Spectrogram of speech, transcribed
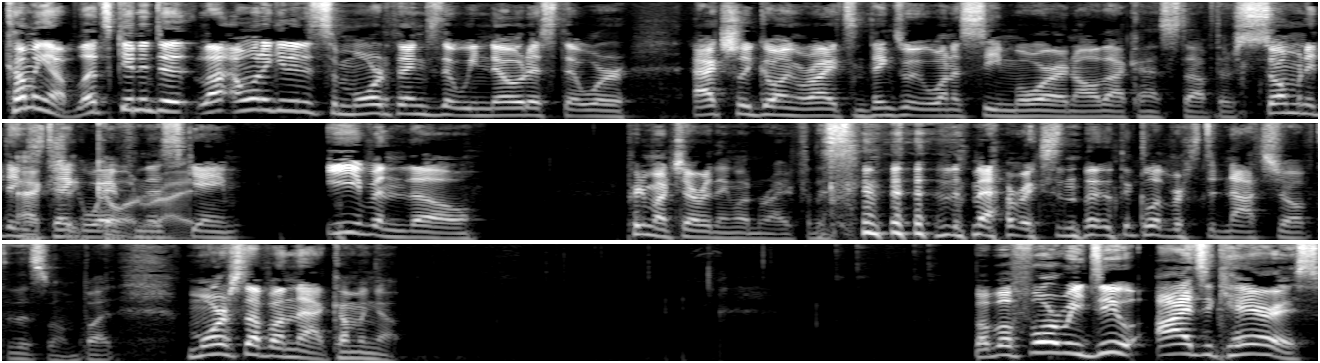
coming up, let's get into. I want to get into some more things that we noticed that were actually going right, some things we want to see more, and all that kind of stuff. There's so many things Actually to take away from this right. game, even though pretty much everything went right for this. the Mavericks and the, the Clippers did not show up to this one, but more stuff on that coming up. But before we do, Isaac Harris,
